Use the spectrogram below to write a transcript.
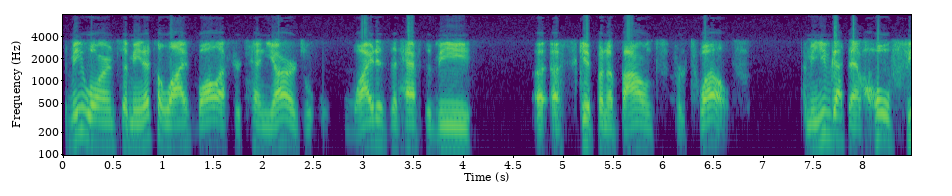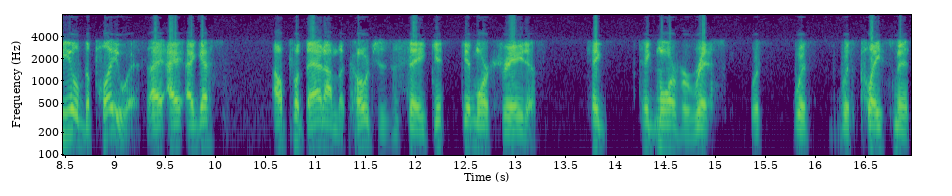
To me, Lawrence, I mean it's a live ball after 10 yards. Why does it have to be a, a skip and a bounce for 12? I mean, you've got that whole field to play with. I, I, I guess I'll put that on the coaches to say get get more creative, take take more of a risk with with with placement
